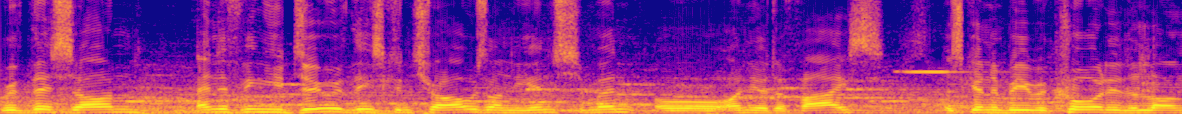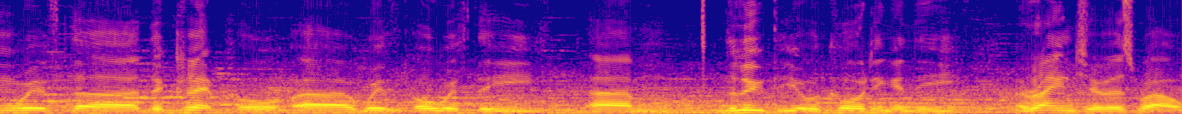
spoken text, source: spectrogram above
with this on, anything you do with these controls on the instrument or on your device is going to be recorded along with the, the clip or, uh, with, or with the, um, the loop that you're recording in the arranger as well.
